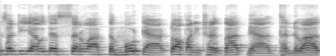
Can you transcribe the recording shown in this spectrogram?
शेतकऱ्यांसाठी या होत्या सर्वात मोठ्या टॉप आणि ठळक बातम्या. धन्यवाद.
